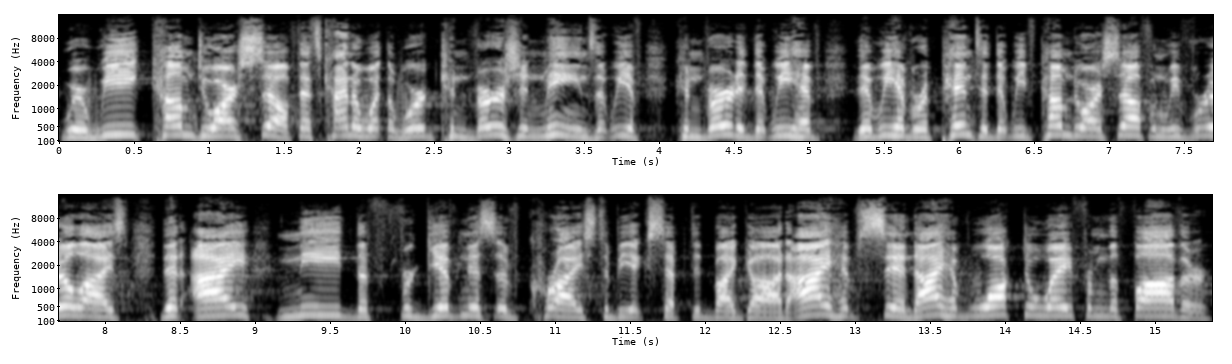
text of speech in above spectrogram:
where we come to ourselves. That's kind of what the word conversion means, that we have converted, that we have, that we have repented, that we've come to ourselves and we've realized that I need the forgiveness of Christ to be accepted by God. I have sinned. I have walked away from the Father.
